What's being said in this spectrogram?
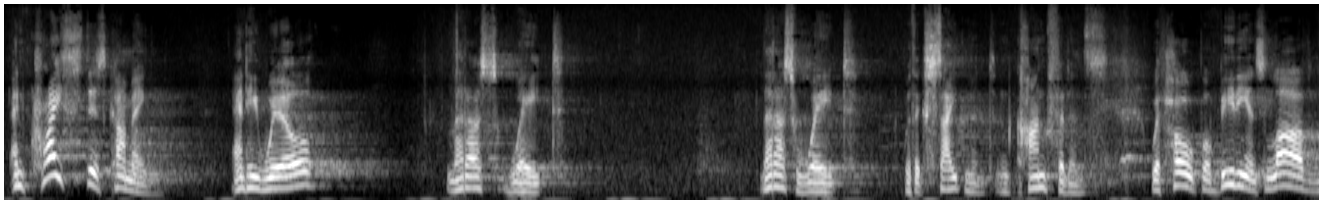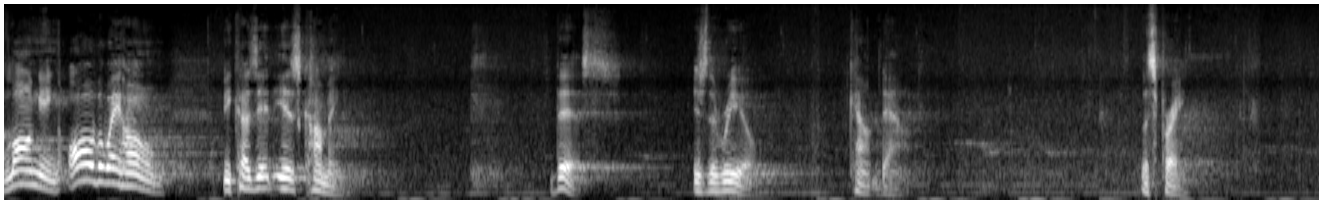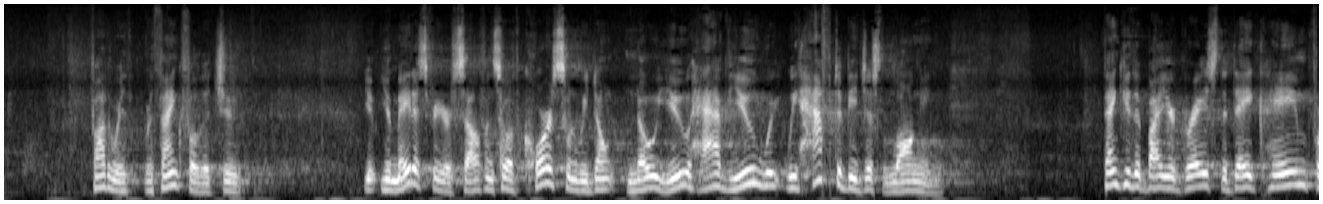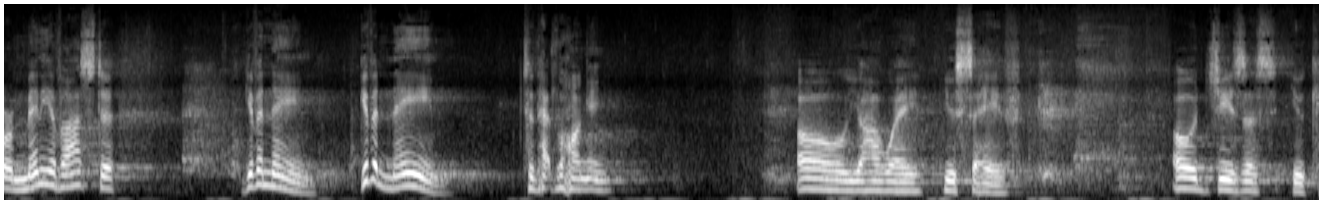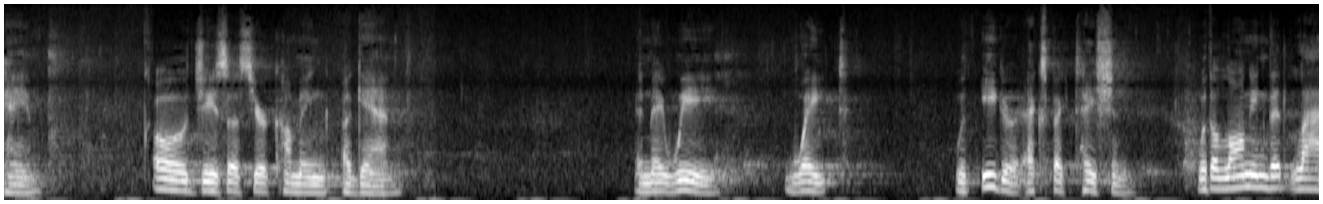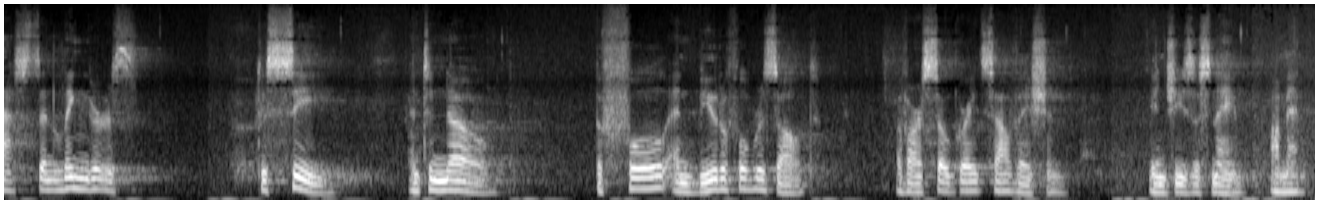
And Christ is coming. And He will let us wait. Let us wait with excitement and confidence, with hope, obedience, love, longing, all the way home, because it is coming. This is the real countdown. Let's pray. Father, we're, we're thankful that you you, you, made us for yourself, and so of course, when we don't know you, have you, we, we have to be just longing. Thank you that by your grace, the day came for many of us to give a name, give a name to that longing. Oh, Yahweh, you save. Oh, Jesus, you came. Oh, Jesus, you're coming again. And may we wait with eager expectation, with a longing that lasts and lingers, to see and to know the full and beautiful result of our so great salvation. In Jesus' name, amen.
